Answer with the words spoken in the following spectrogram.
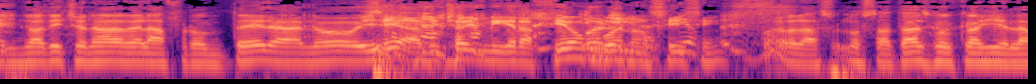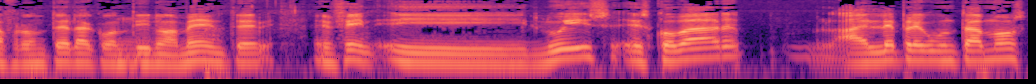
es... y no ha dicho nada de la frontera, ¿no? Y- Sí, ha dicho inmigración, bueno, sí, sí. Bueno, las- los atascos que hay en la frontera continuamente. En fin, y Luis Escobar, a él le preguntamos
